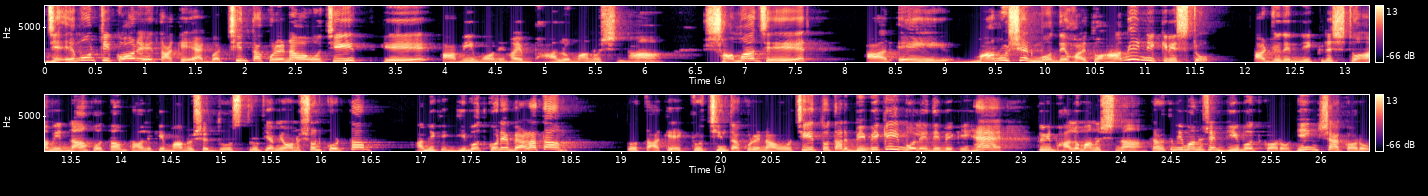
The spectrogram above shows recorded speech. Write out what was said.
যে এমনটি করে, তাকে একবার চিন্তা করে নেওয়া উচিত। কে আমি মনে হয় ভালো মানুষ না। সমাজের আর এই মানুষের মধ্যে হয়তো আমি নিকৃষ্ট। আর যদি নিকৃষ্ট আমি না হতাম, তাহলে কি মানুষের দোষ আমি অনশন করতাম? আমি কি গিবোধ করে বেড়াতাম? তো তাকে একটু চিন্তা করে নেওয়া উচিত। তো তার বিবেকেই বলে দিবে কি হ্যাঁ তুমি ভালো মানুষ না। কারণ তুমি মানুষের গিবোধ করো, হিংসা করো।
